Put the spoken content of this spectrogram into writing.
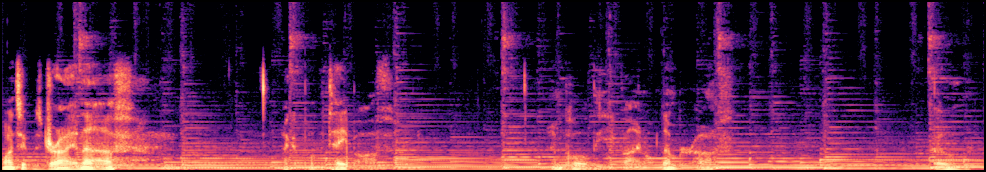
Once it was dry enough, I could pull the tape off and pull the vinyl number off. Boom.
